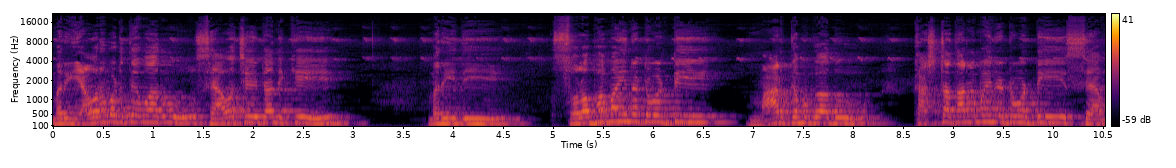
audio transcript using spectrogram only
మరి ఎవరు పడితే వారు సేవ చేయడానికి మరి ఇది సులభమైనటువంటి మార్గము కాదు కష్టతరమైనటువంటి సేవ.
